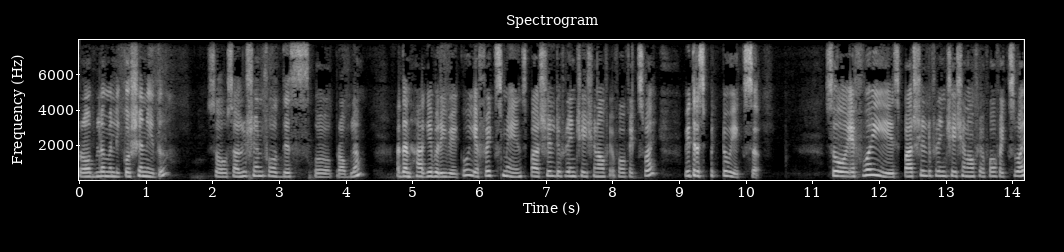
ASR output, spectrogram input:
problem ಅಲ್ಲಿ ಕ್ವಶನ್ ಇದು ಸೊ ಸೊಲ್ಯೂಷನ್ ಫಾರ್ ದಿಸ್ ಪ್ರಾಬ್ಲಮ್ ಅದನ್ನು ಹಾಗೆ ಬರೀಬೇಕು ಎಫ್ ಎಕ್ಸ್ ಮೀನ್ಸ್ ಪಾರ್ಷಿಯಲ್ ಡಿಫ್ರೆನ್ಷಿಯೇಷನ್ ಆಫ್ ಎಫ್ ಆಫ್ ಎಕ್ಸ್ ವೈ ವಿತ್ ರೆಸ್ಪೆಕ್ಟ್ ಟು ಎಕ್ಸ್ ಸೊ ಎಫ್ ವೈ ಈಸ್ ಪಾರ್ಷಿಯಲ್ ಡಿಫ್ರೆನ್ಷಿಯೇಷನ್ ಆಫ್ ಎಫ್ ಆಫ್ ಎಕ್ಸ್ ವೈ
